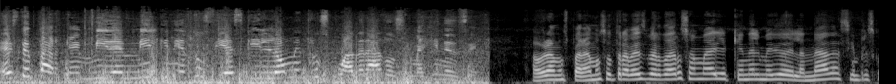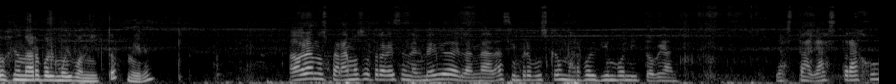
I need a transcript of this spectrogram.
Este parque mide 1510 kilómetros cuadrados, imagínense. Ahora nos paramos otra vez, ¿verdad, Rosa María? Aquí en el medio de la nada. Siempre escoge un árbol muy bonito, miren. Ahora nos paramos otra vez en el medio de la nada. Siempre busca un árbol bien bonito, vean. Y hasta gas trajo,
